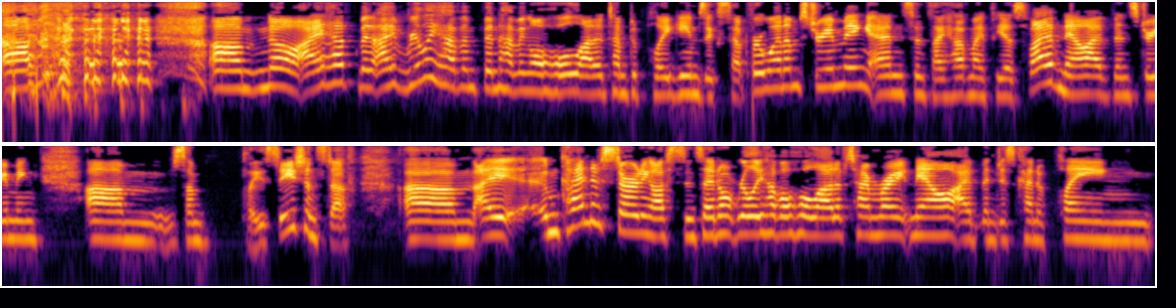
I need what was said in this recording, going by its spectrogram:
Um, um, no, I have been. I really haven't been having a whole lot of time to play games except for when I'm streaming. And since I have my PS5 now, I've been streaming um, some PlayStation stuff. Um, I am kind of starting off since I don't really have a whole lot of time right now. I've been just kind of playing,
